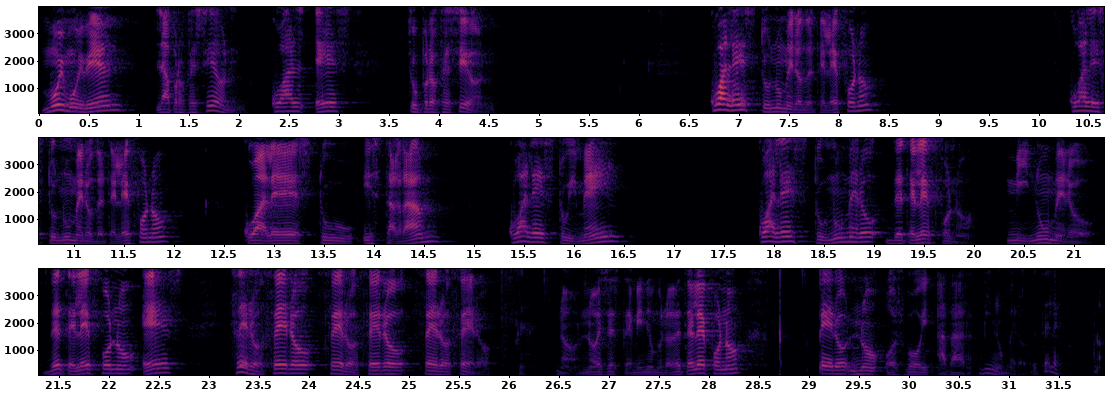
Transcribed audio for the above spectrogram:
Muy, muy bien. La profesión. ¿Cuál es tu profesión? ¿Cuál es tu número de teléfono? ¿Cuál es tu número de teléfono? ¿Cuál es tu Instagram? ¿Cuál es tu email? ¿Cuál es tu número de teléfono? Mi número de teléfono es 000000. No, no es este mi número de teléfono, pero no os voy a dar mi número de teléfono.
